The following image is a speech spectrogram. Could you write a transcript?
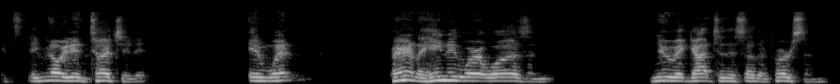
It's even though he didn't touch it, it it went. Apparently, he knew where it was and knew it got to this other person.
